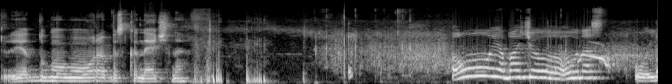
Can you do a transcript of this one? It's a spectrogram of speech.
Я думав, море безконечне. О, я бачу, у нас. Ой.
